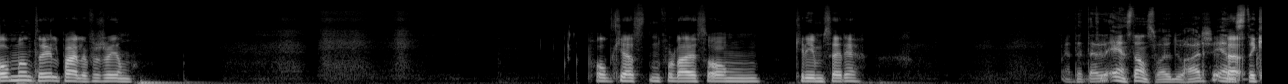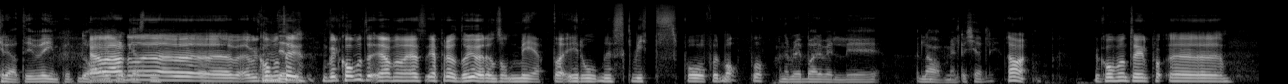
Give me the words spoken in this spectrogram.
Velkommen til Perleforsvinn. Podkasten for deg som krimserie. Ja, Dette er det eneste ansvaret du har. Eneste kreative inputen du Ja, har. i det er podcasten. eh, velkommen til, velkommen til ja, men jeg, jeg prøvde å gjøre en sånn meta-ironisk vits på formatet. Men det ble bare veldig Lavmælt og kjedelig. Ja. Velkommen til uh,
